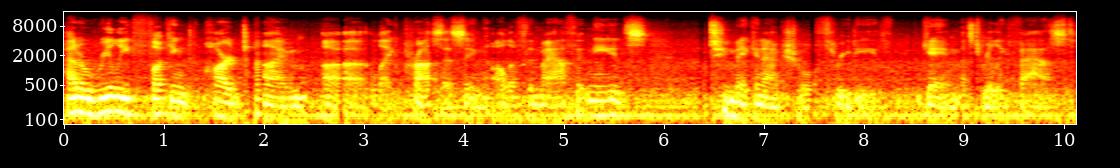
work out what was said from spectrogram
had a really fucking hard time uh, like processing all of the math it needs to make an actual 3D game that's really fast.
